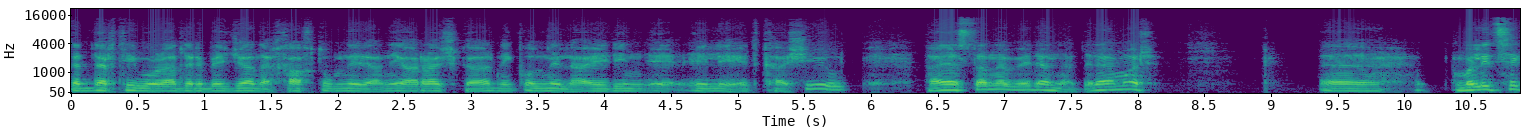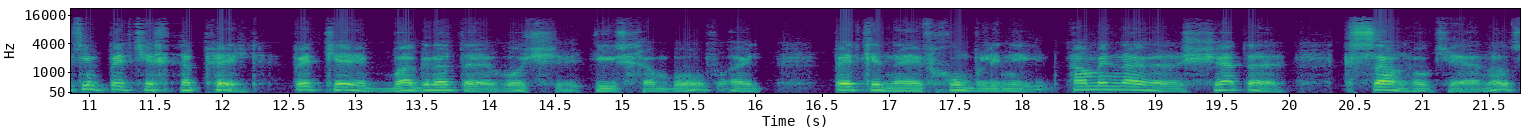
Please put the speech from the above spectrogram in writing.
կդրթի, որ Ադրբեջանը խախտումներ անի, առաջ կա Նիկոլն էլ հայերին էլի հետ քաշի ու Հայաստանը վերանա։ Դրա համար մլիցեքին պետք է խփել, պետք է Բագրատը ոչ իր խմբով, այլ պետք է նաև խումբ լինի։ Ամենաշատը 20 հոգեանոց,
